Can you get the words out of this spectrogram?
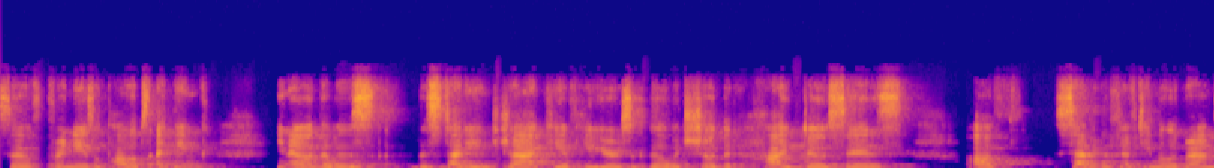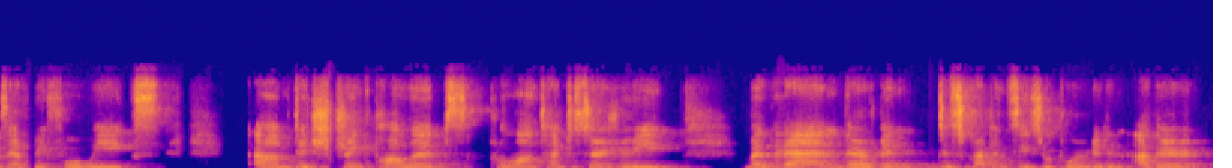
So for nasal polyps, I think, you know, there was the study in Jackie a few years ago, which showed that high doses of 750 milligrams every four weeks um, did shrink polyps, prolong time to surgery. But then there have been discrepancies reported in other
